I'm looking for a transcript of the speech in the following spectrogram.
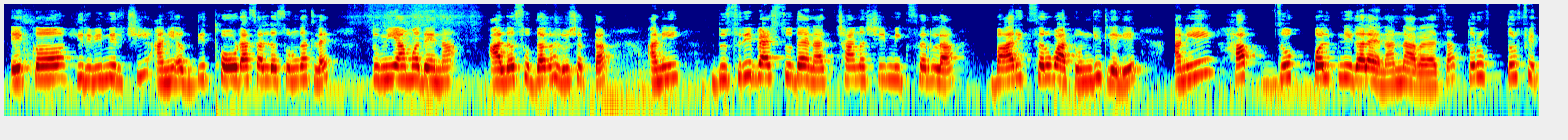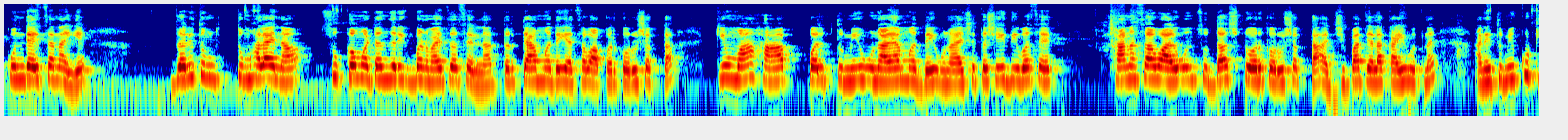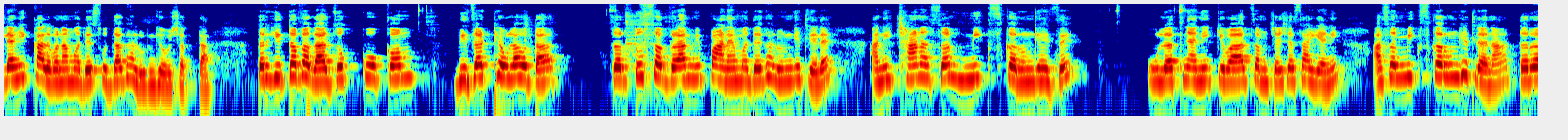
एक हिरवी मिरची आणि अगदी थोडासा लसूण घातलाय. तुम्ही यामध्ये ना आलं सुद्धा घालू शकता. आणि दुसरी बॅच सुद्धा आहे ना छान अशी मिक्सरला बारीकसर वाटून घेतलेली आहे. आणि हा जो पल्प निघाला आहे ना नारळाचा तो तो फेकून द्यायचा नाहीये. जरी तुम तुम्हाला आहे ना सुकं मटण जरी बनवायचं असेल ना तर त्यामध्ये याचा वापर करू शकता. किंवा हा पल्प तुम्ही उन्हाळ्यामध्ये उन्हाळ्याचे तसेही दिवस आहेत छान असा वाळवून सुद्धा स्टोअर करू शकता. अजिबात याला काही होत नाही. आणि तुम्ही कुठल्याही कालवनामध्ये सुद्धा घालून घेऊ शकता. तर इथं बघा जो कोकम भिजत ठेवला होता तर तो सगळा मी पाण्यामध्ये घालून घेतलेला आहे. आणि छान असं मिक्स करून घ्यायचंय उलथण्याने किंवा चमच्याच्या साह्याने असं मिक्स करून घेतलं ना तर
